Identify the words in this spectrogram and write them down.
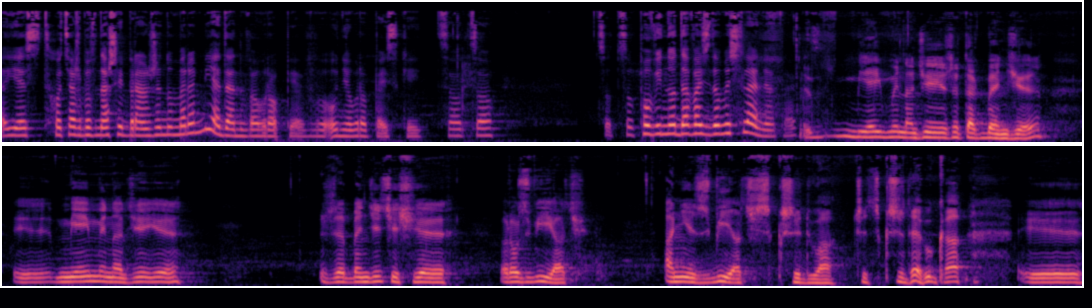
jest chociażby w naszej branży numerem jeden w Europie, w Unii Europejskiej, co, co, co, co powinno dawać do myślenia. Tak? Miejmy nadzieję, że tak będzie. Y, miejmy nadzieję, że będziecie się rozwijać, a nie zwijać skrzydła czy skrzydełka. Y,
